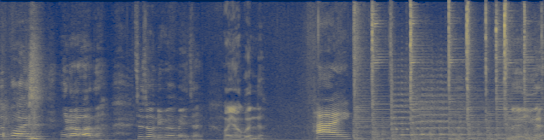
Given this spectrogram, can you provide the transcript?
哎，不好意思，我来晚了。这种女朋友美珍，玩摇滚的。嗨，没有音乐。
